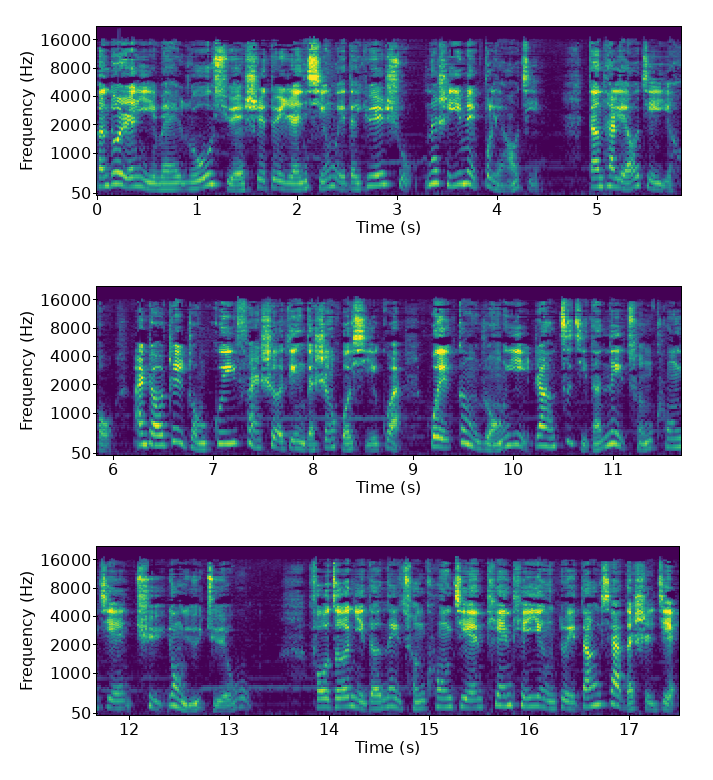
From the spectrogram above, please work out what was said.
很多人以为儒学是对人行为的约束，那是因为不了解。当他了解以后，按照这种规范设定的生活习惯，会更容易让自己的内存空间去用于觉悟。否则，你的内存空间天天应对当下的世界，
